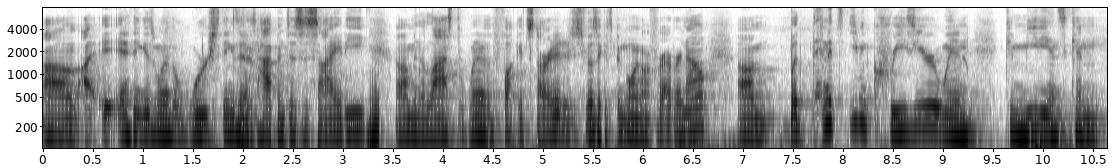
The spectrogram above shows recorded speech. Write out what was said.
Um, I, I think it's one of the worst things that has happened to society um, in the last whenever the fuck it started. It just feels like it's been going on forever now. Um, but then it's even crazier when comedians can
